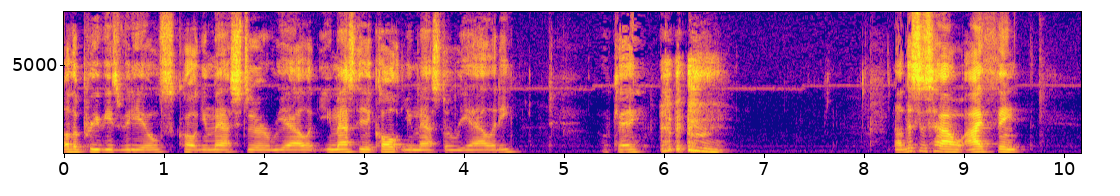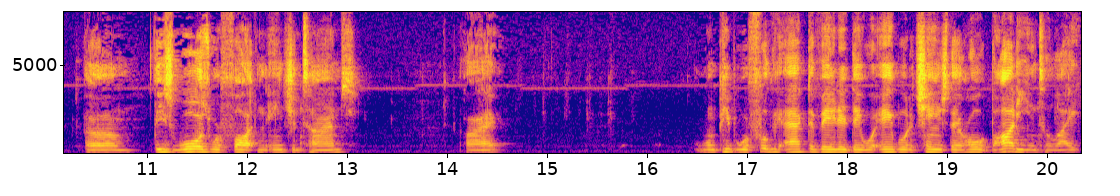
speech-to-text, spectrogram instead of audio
other previous videos called You Master Reality, You Master the Occult, You Master Reality. Okay. now this is how I think um, these wars were fought in ancient times. All right. When people were fully activated, they were able to change their whole body into light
